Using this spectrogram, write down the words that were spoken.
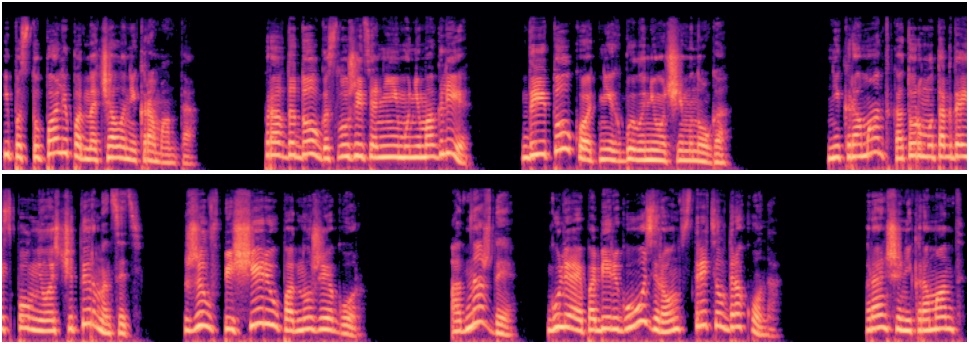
и поступали под начало некроманта. Правда, долго служить они ему не могли, да и толку от них было не очень много. Некромант, которому тогда исполнилось 14, жил в пещере у подножия гор. Однажды, гуляя по берегу озера, он встретил дракона. Раньше некромант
